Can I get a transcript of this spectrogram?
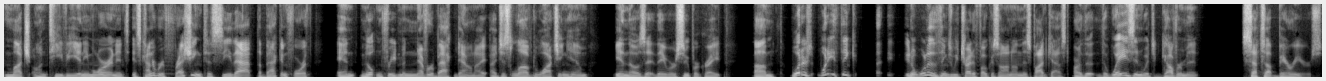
much on TV anymore, and it's it's kind of refreshing to see that the back and forth. And Milton Friedman never backed down. I I just loved watching him in those. They were super great. Um, what are what do you think you know, one of the things we try to focus on on this podcast are the the ways in which government sets up barriers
